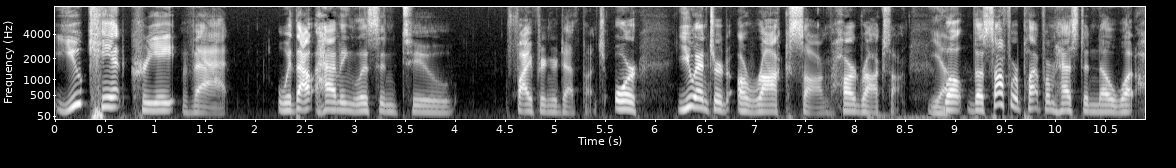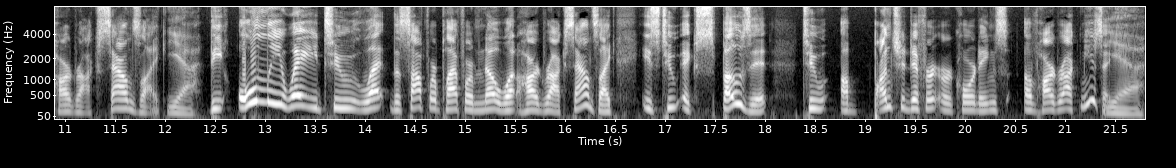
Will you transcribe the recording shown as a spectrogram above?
you can't create that without having listened to Five Finger Death Punch, or you entered a rock song, hard rock song. Yeah. Well, the software platform has to know what hard rock sounds like. yeah, The only way to let the software platform know what hard rock sounds like is to expose it to a bunch of different recordings of hard rock music. yeah,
